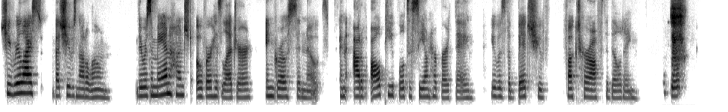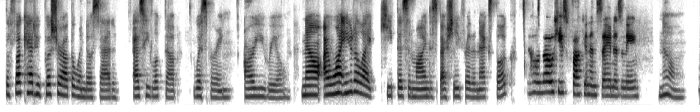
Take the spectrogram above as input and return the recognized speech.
She realized that she was not alone. There was a man hunched over his ledger, engrossed in notes. And out of all people to see on her birthday, it was the bitch who fucked her off the building. Mm-hmm. the fuckhead who pushed her out the window said, as he looked up, whispering, Are you real? Now, I want you to like keep this in mind, especially for the next book. Oh no, he's fucking insane, isn't he? No.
